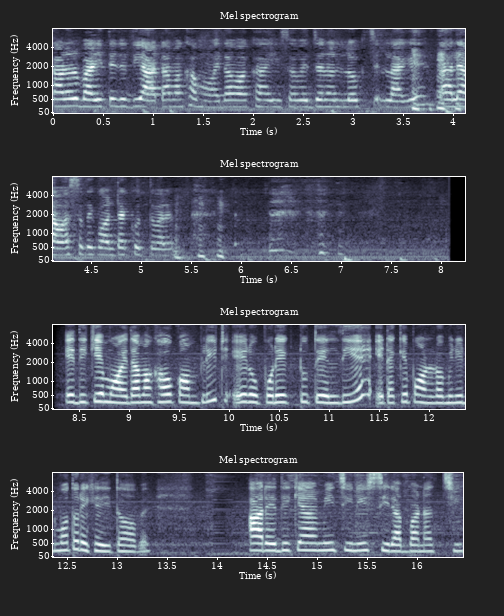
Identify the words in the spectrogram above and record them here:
কারোর বাড়িতে যদি আটা মাখা ময়দা মাখা এইসবের জন্য লোক লাগে তাহলে আমার সাথে কন্ট্যাক্ট করতে পারেন। এদিকে ময়দা মাখাও কমপ্লিট। এর ওপরে একটু তেল দিয়ে এটাকে পনেরো মিনিট মতো রেখে দিতে হবে। আর এদিকে আমি চিনির সিরাপ বানাচ্ছি।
